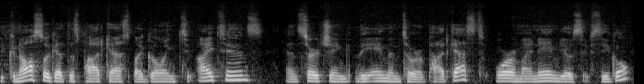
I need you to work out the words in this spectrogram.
You can also get this podcast by going to iTunes and searching the Aimem Torah podcast or my name, Yosef Siegel.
